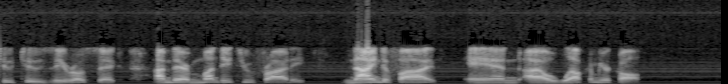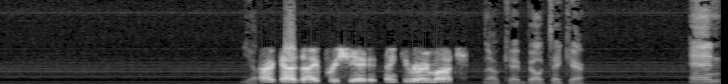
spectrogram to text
two two zero six. I'm there Monday through Friday, 9 to 5, and I'll welcome your call. Yep. All right, guys, I appreciate it. Thank you very much. Okay, Bill, take care. And,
